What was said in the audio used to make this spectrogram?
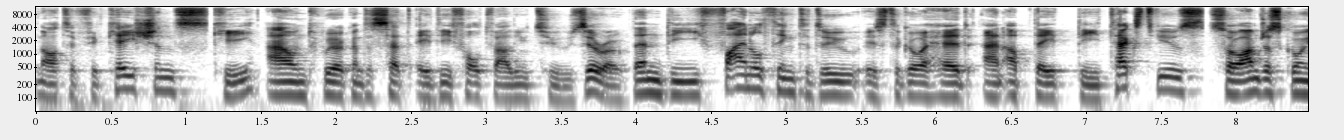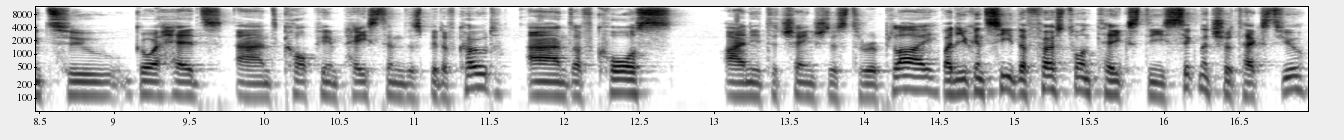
notifications key and we are going to set a default value to zero. Then the final thing to do is to go ahead and update the text views. So I'm just going to go ahead and copy and paste in this bit of code. And of course, I need to change this to reply, but you can see the first one takes the signature text view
